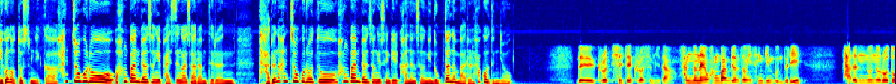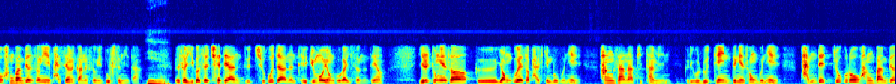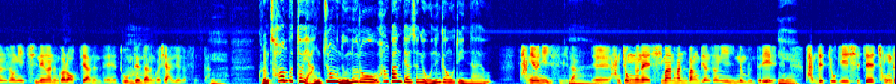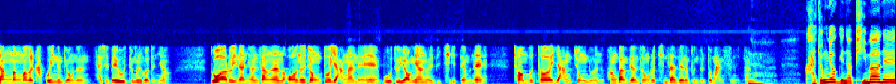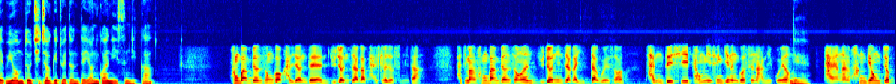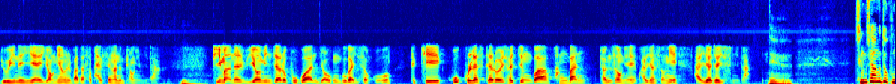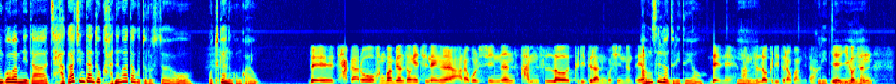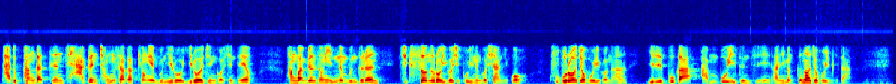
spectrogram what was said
이건 어떻습니까? 한쪽으로 황반 변성이 발생한 사람들은 다른 한쪽으로도 황반 변성이 생길 가능성이 높다는 말을 하거든요. 네, 그렇, 실제 그렇습니다. 한눈에 황반 변성이 생긴 분들이 다른 눈으로도 황반 변성이 발생할 가능성이 높습니다. 예. 그래서 이것을 최대한 늦추고자 하는 대규모 연구가 있었는데요. 이를 통해서 그 연구에서 밝힌 부분이 항산화 비타민 그리고 루테인 등의 성분이 반대쪽으로 황반 변성이 진행하는 걸 억제하는데 도움된다는 것이 알려졌습니다. 예. 그럼 처음부터 양쪽 눈으로 황반 변성이 오는 경우도 있나요? 당연히 있습니다. 아. 예, 한쪽 눈에 심한 황반 변성이 있는 분들이 예. 반대쪽이 실제 정상 망막을 갖고 있는 경우는 사실 매우 드물거든요. 노화로 인한 현상은 어느 정도 양안에 모두 영향을 미치기 때문에 처음부터 양쪽 눈 황반 변성으로 진단되는 분들도 많습니다. 네. 가족력이나 비만의 위험도 지적이 되던데 연관이 있습니까? 황반 변성과 관련된 유전자가 밝혀졌습니다. 하지만 황반변성은 유전인자가 있다고 해서 반드시 병이 생기는 것은 아니고요. 네. 다양한 환경적 요인에 의해 영향을 받아서 발생하는 병입니다. 음. 비만을 위험인자로 보고한 연구가 있었고 특히 고콜레스테롤 혈증과 황반 변성의 관련성이 알려져 있습니다. 네. 증상도 궁금합니다. 자가 진단도 가능하다고 들었어요. 어떻게 하는 건가요? 네, 자가로 황반 변성의 진행을 알아볼 수 있는 암슬러 그리드라는 것이 있는데요. 암슬러드리드요. 네 네, 예. 암슬러 그리드라고 합니다. 그리드, 예, 예. 이것은 바둑판 같은 작은 정사각형의 무늬로 이루어진 것인데요. 황반 변성이 있는 분들은 직선으로 이것이 보이는 것이 아니고 구부러져 보이거나 일부가 안 보이든지 아니면 끊어져 보입니다.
